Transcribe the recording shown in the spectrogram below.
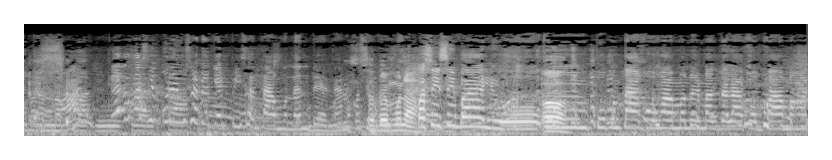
Ano kasi po rin sabi kay pisan tamo nandun. Ano kasi Sabi mo na. Kasi si Bayo, Oh. kung pupunta ako nga mo na magdala akong pamangan.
